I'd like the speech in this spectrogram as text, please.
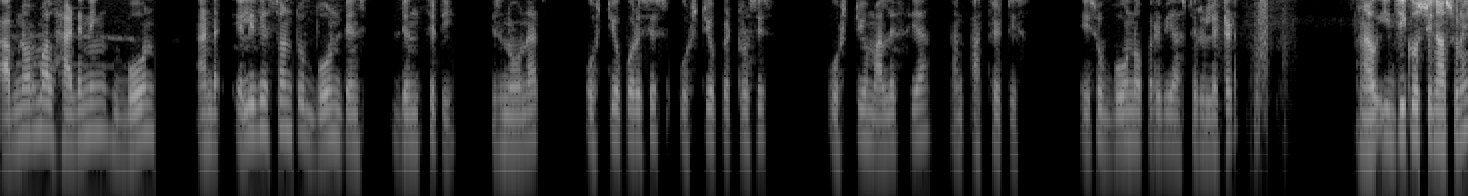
Abnormal hardening bone and elevation to bone dens density is known as osteoporosis, osteopetrosis, osteomalacia and arthritis. ଏଇସବୁ ବୋନ୍ ଉପରେ ବି ଆସୁଛି ରିଲେଟେଡ୍ ଆଉ ଇଜି କୋଶ୍ଚିନ୍ ଆସୁନି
